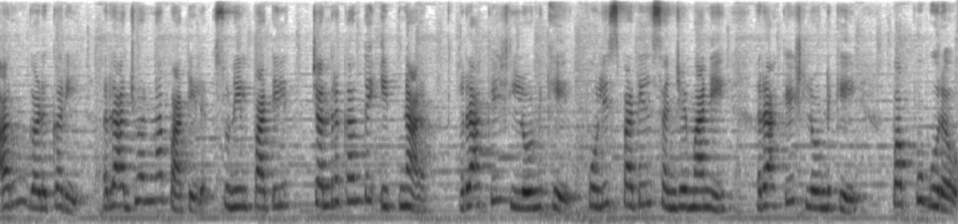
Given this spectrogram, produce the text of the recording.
अरुण गडकरी राजू अण्णा पाटील सुनील पाटील चंद्रकांत इटनाळ राकेश लोंडके पोलीस पाटील संजय माने राकेश लोंडके पप्पू गुरव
